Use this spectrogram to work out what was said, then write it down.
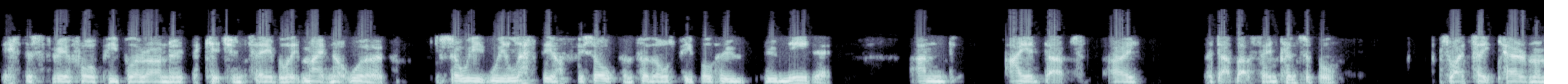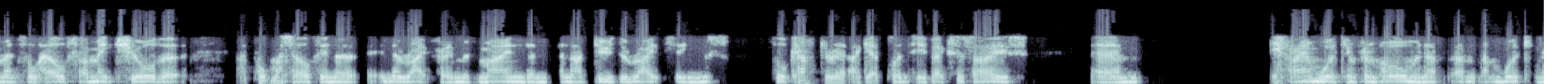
if there's three or four people around a, a kitchen table, it might not work. So we, we left the office open for those people who, who need it. And I adapt I adapt that same principle. So I take care of my mental health. I make sure that I put myself in a in the right frame of mind and, and I do the right things to look after it. I get plenty of exercise. Um, if I am working from home and I'm, I'm working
